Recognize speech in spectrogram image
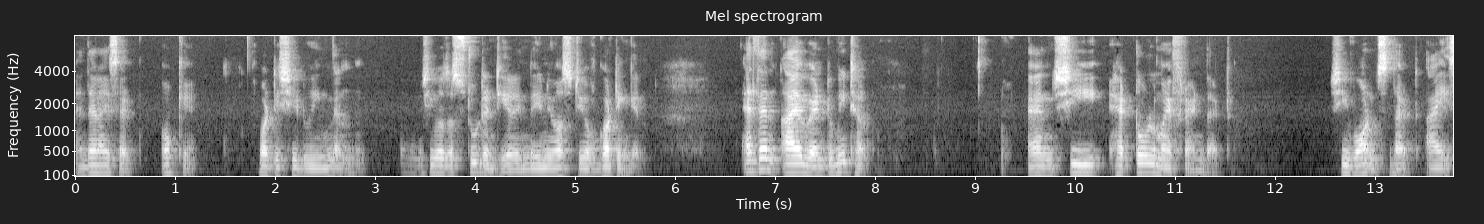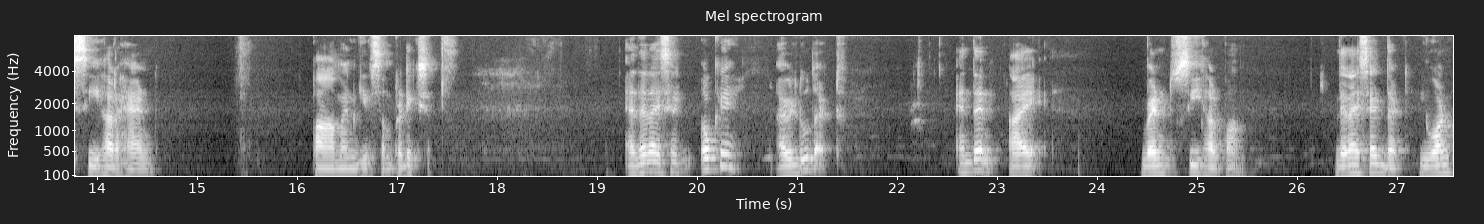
And then I said, okay, what is she doing then? She was a student here in the University of Göttingen. And then I went to meet her. And she had told my friend that she wants that I see her hand palm and give some predictions. And then I said, okay, I will do that. And then I went to see her palm. Then I said that you want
